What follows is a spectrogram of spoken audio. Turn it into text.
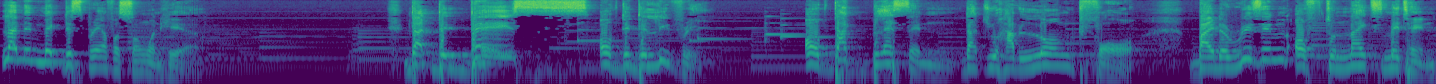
Let me make this prayer for someone here. That the days of the delivery of that blessing that you have longed for by the reason of tonight's meeting,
